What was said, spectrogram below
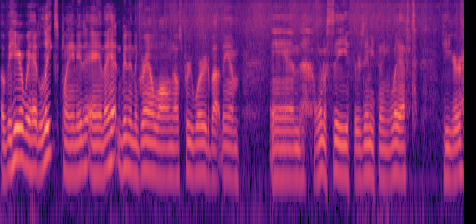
Over here we had leeks planted and they hadn't been in the ground long. I was pretty worried about them. And I wanna see if there's anything left here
